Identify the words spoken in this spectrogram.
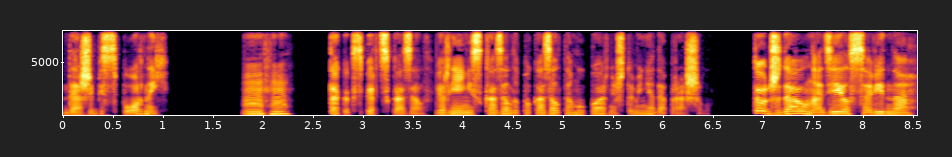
Даже бесспорный? Угу, так эксперт сказал. Вернее, не сказал, а показал тому парню, что меня допрашивал. Тот ждал, надеялся, видно,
